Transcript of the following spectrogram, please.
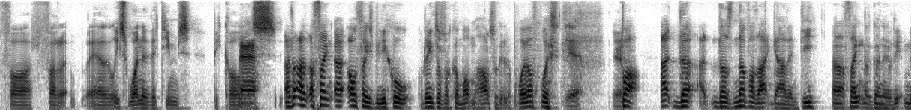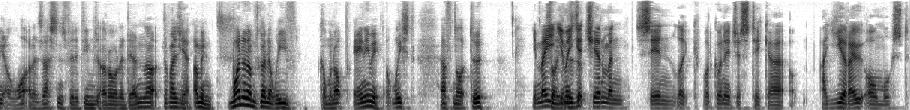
for for uh, at least one of the teams because uh, I, I, think uh, all things being equal, Rangers will come up and Hearts will get the playoff place. Yeah. yeah. But uh, the, uh, there's never that guarantee, and I think they're going to re- meet a lot of resistance for the teams that are already in that division. Yeah. I mean, one of them's going to leave coming up anyway, at least, if not two. You might so you might get chairman saying, "Look, we're going to just take a a year out almost."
